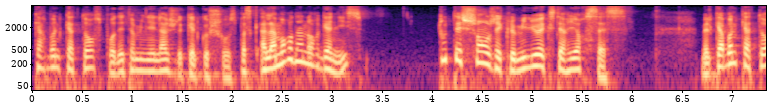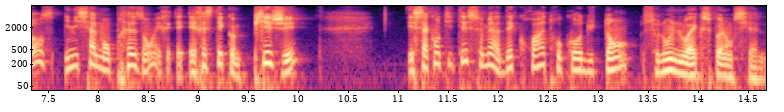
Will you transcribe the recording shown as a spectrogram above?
carbone 14 pour déterminer l'âge de quelque chose. Parce qu'à la mort d'un organisme, tout échange avec le milieu extérieur cesse. Mais le carbone 14, initialement présent, est resté comme piégé et sa quantité se met à décroître au cours du temps selon une loi exponentielle.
